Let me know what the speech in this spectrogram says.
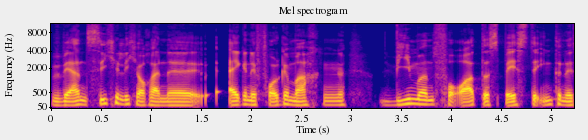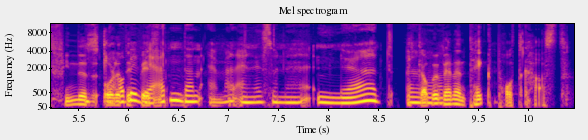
Wir werden sicherlich auch eine eigene Folge machen, wie man vor Ort das beste Internet findet Ich oder glaube, den wir besten. werden dann einmal eine so eine Nerd. Ich glaube, wir äh, werden ein Tech-Podcast.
